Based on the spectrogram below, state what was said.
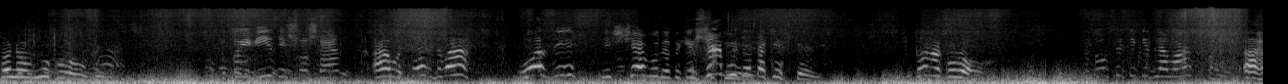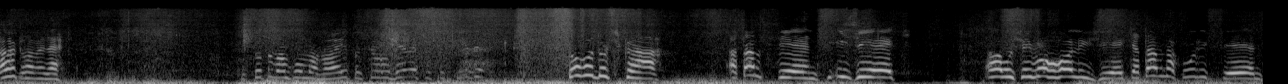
То на одну корову буде. То той віз і що ще? А оце ж два вози, І ще буде і таке. ще буде таких чотири. То на корову. Це то все тільки для вас, пані? Ага, для мене. І хто то вам допомагає? То все родина чи сусіди? Того дочка, а там син і зять. А ось його голий зять, а там на хорі син.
